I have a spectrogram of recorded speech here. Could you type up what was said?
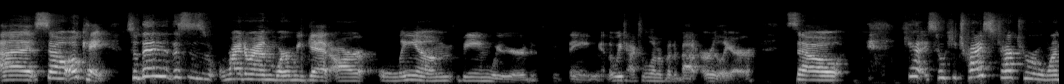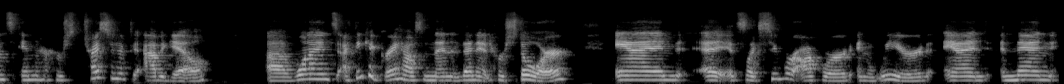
Uh, so, okay. So then this is right around where we get our Liam being weird thing that we talked a little bit about earlier. So, yeah, so he tries to talk to her once in her, tries to talk to Abigail uh, once, I think at Grey House and then, then at her store and uh, it's like super awkward and weird and and then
